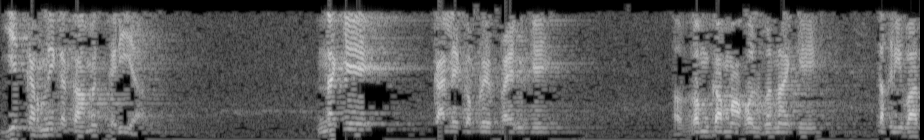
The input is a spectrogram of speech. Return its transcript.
یہ کرنے کا کام ہے کریا نہ کہ کالے کپڑے پہن کے غم کا ماحول بنا کے تقریبات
